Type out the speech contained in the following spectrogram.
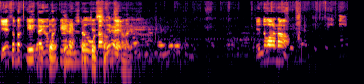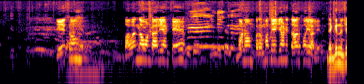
దేశభక్తి దైవభక్తి రెండు ఉండాల్సిందే. ఎందువలన దేశం బలంగా ఉండాలి అంటే మనం బ్రహ్మతేజాన్ని దారిపోయాలి. దగ్గర నుంచి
